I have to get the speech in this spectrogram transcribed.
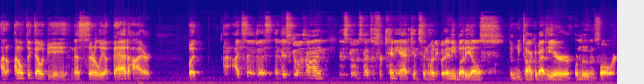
I don't. I don't think that would be a, necessarily a bad hire, but I'd say this, and this goes on this goes not just for Kenny Atkinson hoodie, but anybody else that we talk about here or moving forward.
